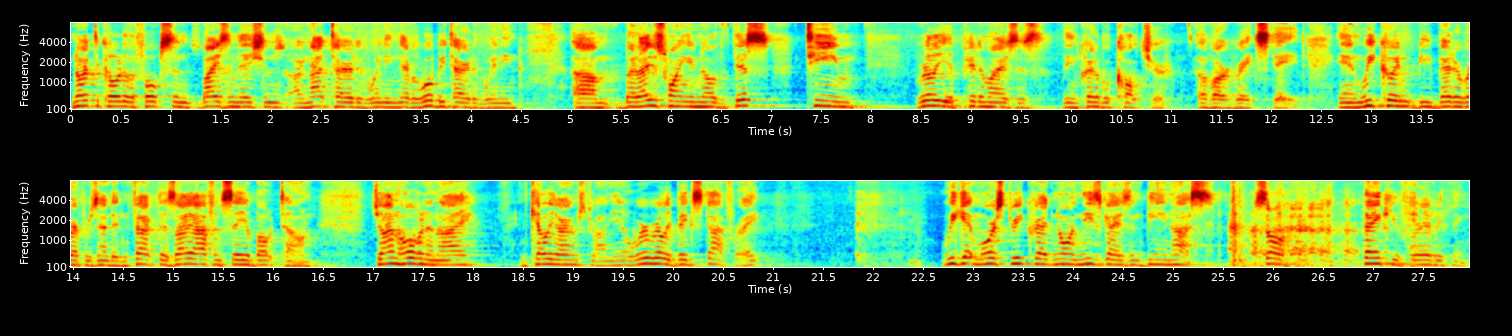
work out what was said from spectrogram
North Dakota, the folks in Bison Nation are not tired of winning, never will be tired of winning. Um, But I just want you to know that this team really epitomizes the incredible culture of our great state. And we couldn't be better represented. In fact, as I often say about town, John Hoeven and I and Kelly Armstrong, you know, we're really big stuff, right? We get more street cred knowing these guys than being us. So, thank you for everything.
